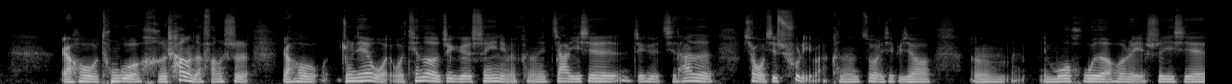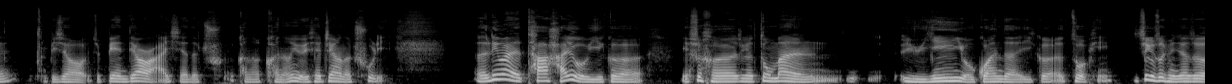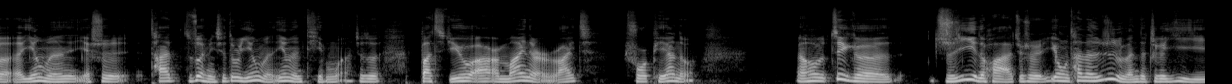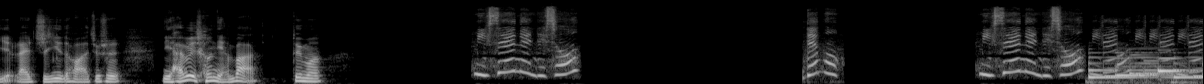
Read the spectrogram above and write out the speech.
然后通过合唱的方式，然后中间我我听到这个声音里面可能加了一些这个其他的效果器处理吧，可能做了一些比较嗯模糊的，或者也是一些比较就变调啊一些的处，可能可能有一些这样的处理。呃，另外它还有一个也是和这个动漫语音有关的一个作品。这个作品叫做呃，英文也是他的作品，其实都是英文英文题目啊，就是 But you are a minor, right? For piano。然后这个直译的话，就是用它的日文的这个意义来直译的话，就是你还未成年吧，对吗？しょ？ミれミれ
